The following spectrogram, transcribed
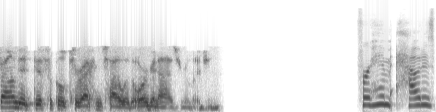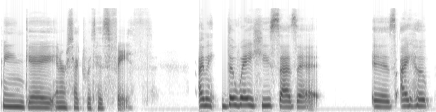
found it difficult to reconcile with organized religion. For him, how does being gay intersect with his faith? I mean, the way he says it is I hope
